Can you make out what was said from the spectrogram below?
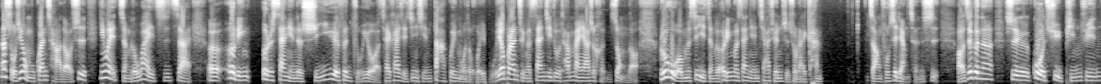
那首先我们观察到，是因为整个外资在呃二零。二三年的十一月份左右啊，才开始进行大规模的回补，要不然整个三季度它卖压是很重的哦。如果我们是以整个二零二三年加权指数来看，涨幅是两成四，好，这个呢是过去平均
